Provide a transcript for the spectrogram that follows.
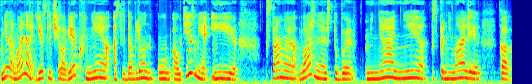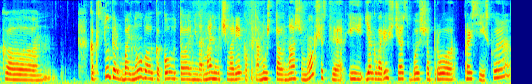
Мне нормально, если человек не осведомлен об аутизме, и самое важное, чтобы меня не воспринимали как э, как супер больного какого-то ненормального человека, потому что в нашем обществе, и я говорю сейчас больше про российское,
